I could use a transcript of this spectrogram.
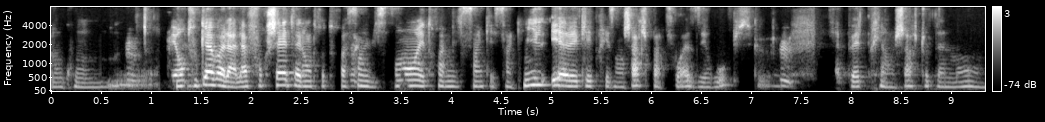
Donc on, mm. mais en tout cas, voilà, la fourchette, elle est entre 300 et 800 et 3005 et 5000 et avec les prises en charge parfois zéro puisque mm. ça peut être pris en charge totalement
